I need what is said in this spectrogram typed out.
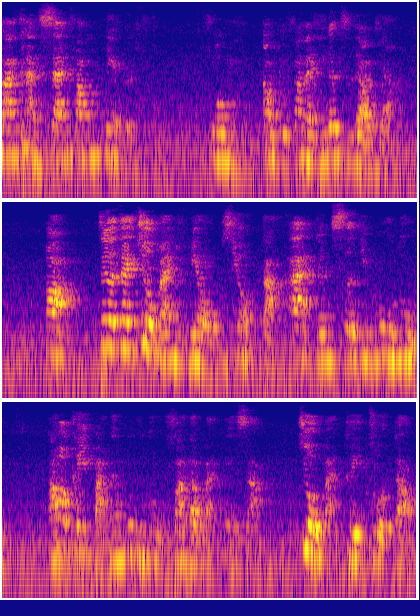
他看三方面的。说明，那我就放在一个资料夹，啊，这个在旧版里面，我们是用档案跟设定目录，然后可以把那个目录放到版面上，旧版可以做到。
